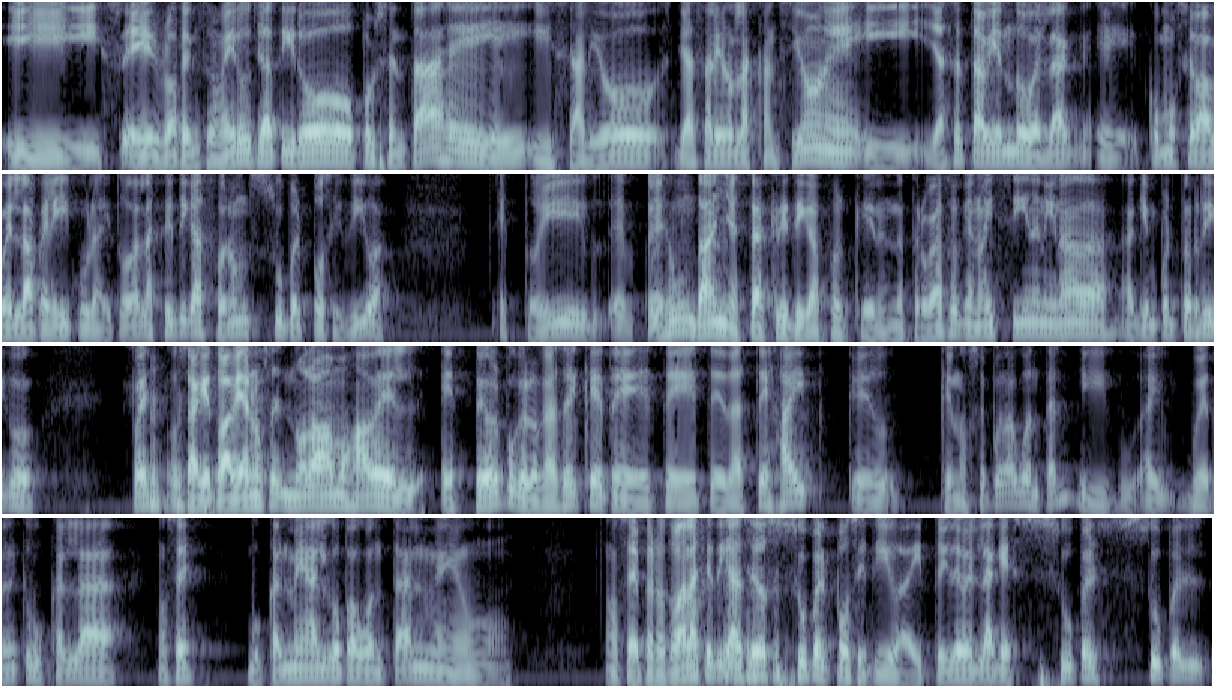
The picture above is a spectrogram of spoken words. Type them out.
Y eh, Rotten Tomatoes ya tiró porcentaje y, salió, ya salieron las canciones y ya se está viendo, ¿verdad? Eh, cómo se va a ver la película y todas las críticas fueron súper positivas. Estoy, eh, es un daño estas críticas porque en nuestro caso que no hay cine ni nada aquí en Puerto Rico, pues, o sea que todavía no, se- no la vamos a ver, es peor porque lo que hace es que te, te, te da este hype que, que no se puede aguantar y voy a tener que buscarla, no sé, buscarme algo para aguantarme o... No sé, pero todas las críticas han sido súper positivas y estoy de verdad que súper, súper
